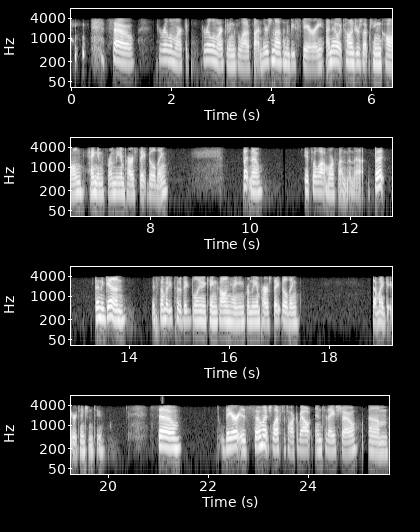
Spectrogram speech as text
so, guerrilla marketing. Guerrilla marketing is a lot of fun. There's nothing to be scary. I know it conjures up King Kong hanging from the Empire State Building. But no, it's a lot more fun than that. But then again, if somebody put a big balloon of King Kong hanging from the Empire State Building, that might get your attention too. So there is so much left to talk about in today's show. Um,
